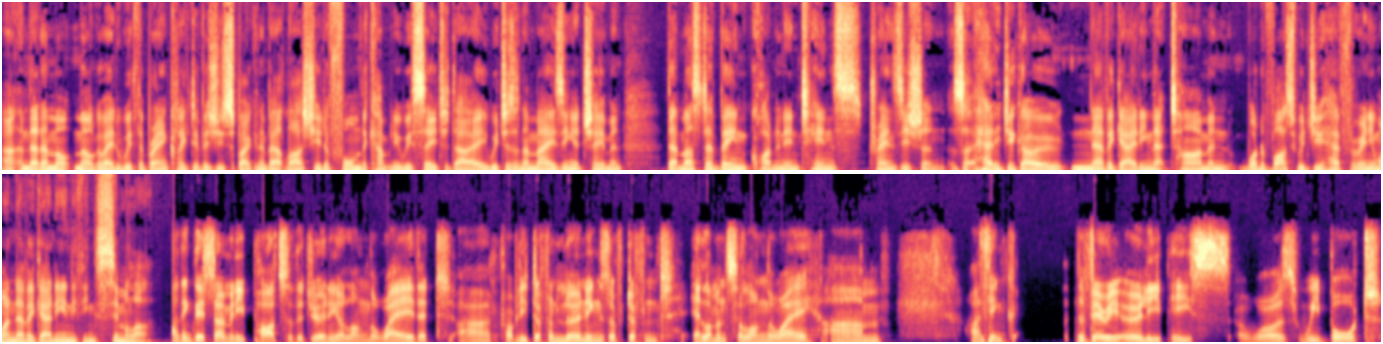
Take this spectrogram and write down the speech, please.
uh, and that amalgamated with the brand collective, as you've spoken about last year, to form the company we see today, which is an amazing achievement. That must have been quite an intense transition. So, how did you go navigating that time, and what advice would you have for anyone navigating anything similar? I think there's so many parts of the journey along the way that uh, probably different learnings of different elements along the way. Um, I think the very early piece was we bought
